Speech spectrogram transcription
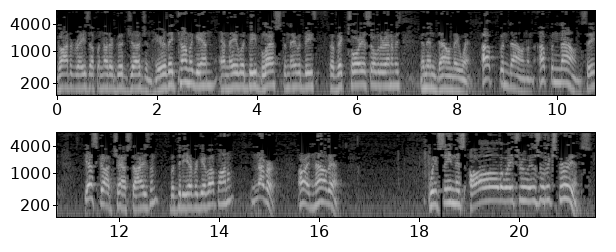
God would raise up another good judge, and here they'd come again, and they would be blessed, and they would be uh, victorious over their enemies, and then down they went. Up and down, and up and down, see? Yes, God chastised them, but did He ever give up on them? Never. All right, now then. We've seen this all the way through Israel's experience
